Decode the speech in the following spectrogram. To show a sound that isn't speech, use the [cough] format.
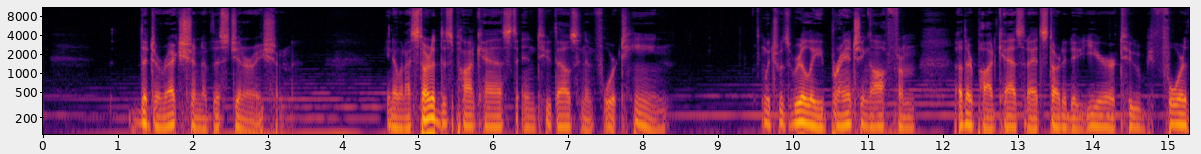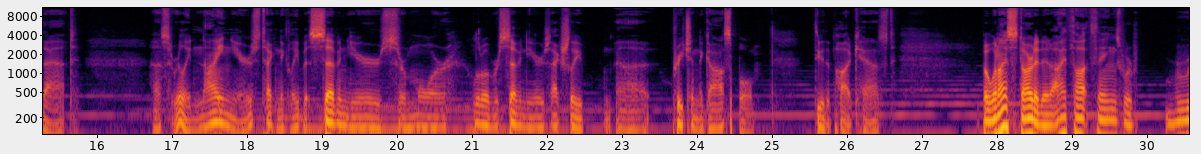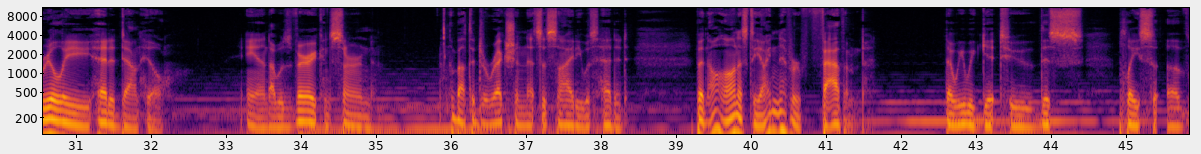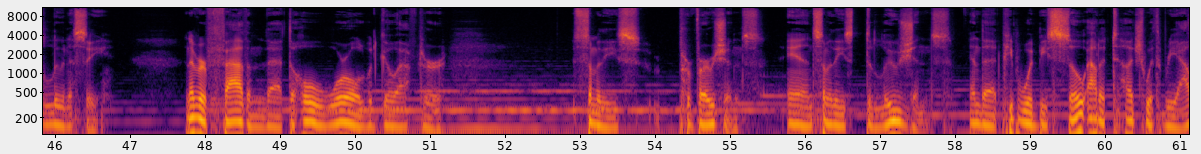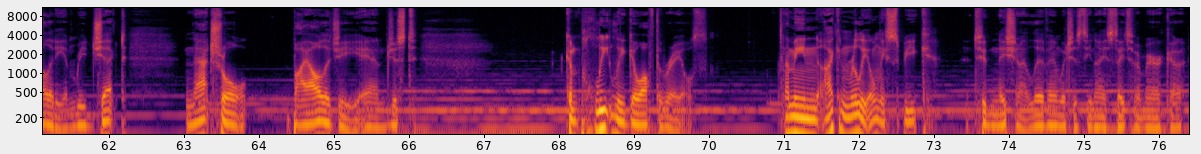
the direction of this generation. You know, when I started this podcast in 2014, which was really branching off from other podcasts that I had started a year or two before that. Uh, so, really, nine years technically, but seven years or more, a little over seven years actually uh, preaching the gospel through the podcast. But when I started it, I thought things were really headed downhill. And I was very concerned about the direction that society was headed. But in all honesty, I never fathomed that we would get to this place of lunacy. I Never fathomed that the whole world would go after some of these perversions and some of these delusions, and that people would be so out of touch with reality and reject natural biology and just completely go off the rails. I mean, I can really only speak to the nation I live in, which is the United States of America.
